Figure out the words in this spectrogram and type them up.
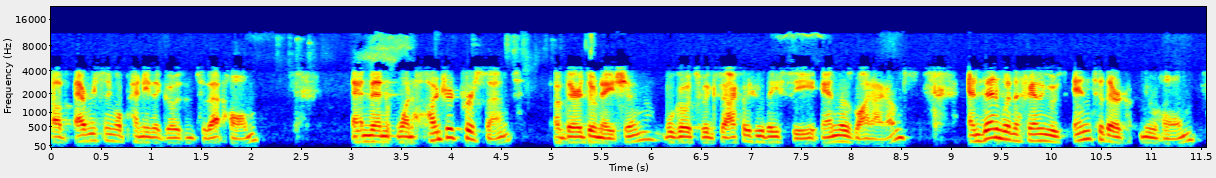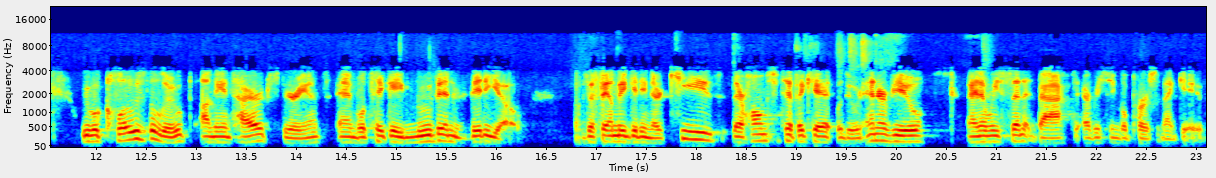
of every single penny that goes into that home. And then 100% of their donation will go to exactly who they see and those line items. And then when the family moves into their new home, we will close the loop on the entire experience and we'll take a move in video of the family getting their keys, their home certificate. We'll do an interview and then we send it back to every single person that gave.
